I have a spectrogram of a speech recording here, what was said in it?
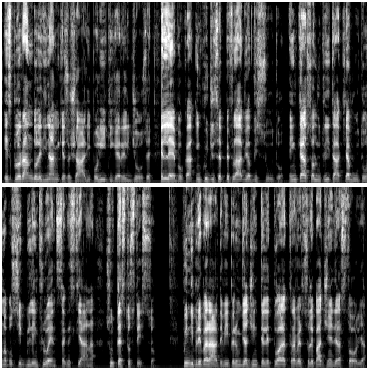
esplorando le dinamiche sociali, politiche e religiose dell'epoca in cui Giuseppe Flavio ha vissuto e in caso all'utilità che ha avuto una possibile influenza cristiana sul testo stesso. Quindi preparatevi per un viaggio intellettuale attraverso le pagine della storia,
